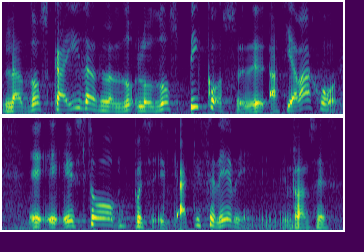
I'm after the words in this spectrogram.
las dos caídas, los dos picos eh, hacia abajo. Eh, eh, esto, pues, ¿a qué se debe, Ramsés?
